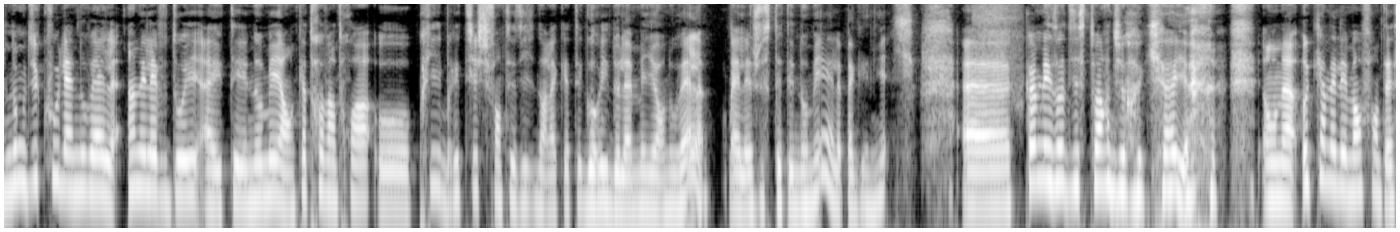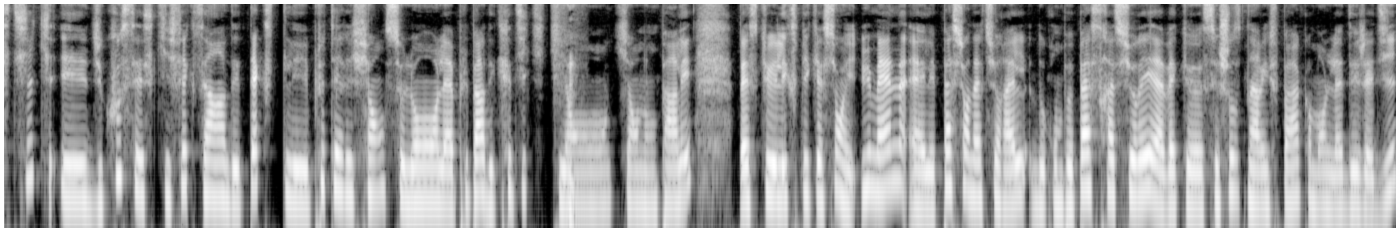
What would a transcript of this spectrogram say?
Donc du coup, la nouvelle Un élève doué a été nommée en 83 au prix British Fantasy dans la catégorie de la meilleure nouvelle. Elle a juste été nommée, elle n'a pas gagné. Euh, comme les autres histoires du recueil, on n'a aucun élément fantastique et du coup, c'est ce qui fait que c'est un des textes les plus terrifiants selon la plupart des critiques qui en, qui en ont parlé, parce que l'explication est humaine, elle est pas surnaturelle, donc on peut pas se rassurer avec euh, ces choses n'arrivent pas, comme on l'a déjà dit,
